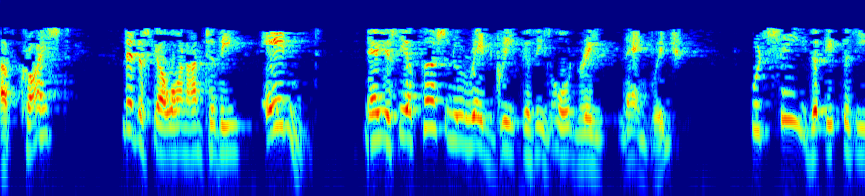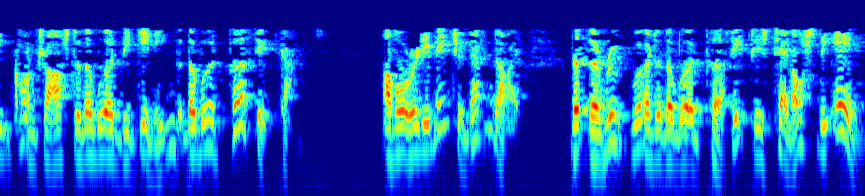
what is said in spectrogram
of Christ, let us go on unto the end. Now you see, a person who read Greek as his ordinary language would see that it was in contrast to the word beginning that the word perfect comes. I've already mentioned, haven't I, that the root word of the word perfect is telos, the end.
